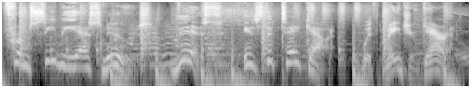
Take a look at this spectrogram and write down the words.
From CBS News, this is The Takeout with Major Garrett.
